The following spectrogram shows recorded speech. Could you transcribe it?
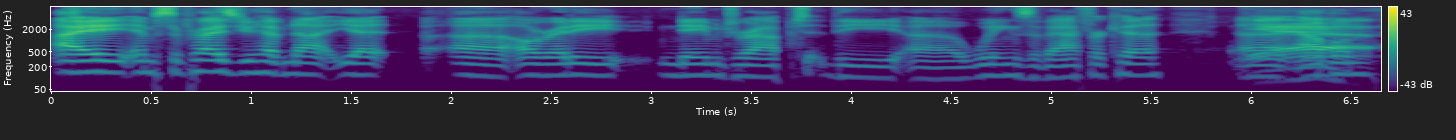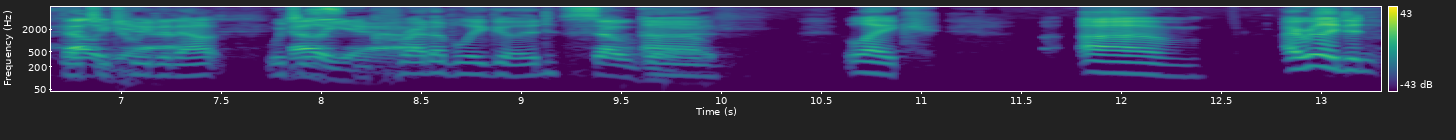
I am surprised you have not yet uh, already name dropped the uh, Wings of Africa uh, Yeah, album that you tweeted yeah. out, which Hell is yeah. incredibly good. So good. Um, like, um, I really didn't.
